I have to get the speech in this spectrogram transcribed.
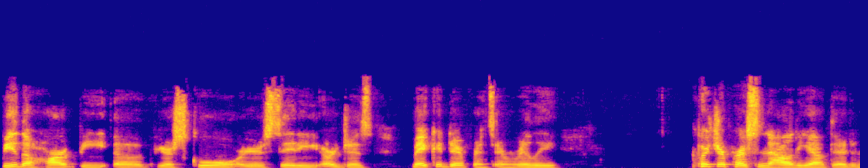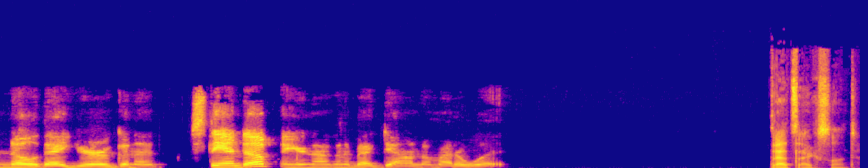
be the heartbeat of your school or your city, or just make a difference and really put your personality out there to know that you're going to stand up and you're not going to back down no matter what. That's excellent.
